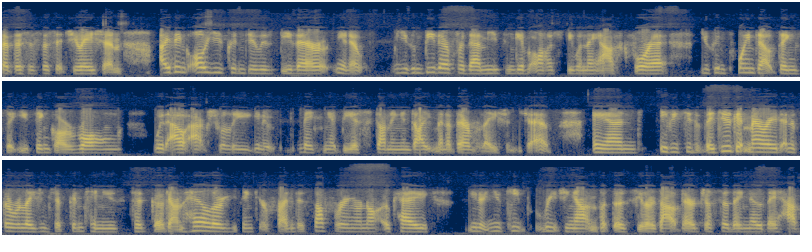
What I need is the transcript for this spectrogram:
that this is the situation. I think all you can do is be there. You know, you can be there for them. You can give honesty when they ask for it. You can point out things that you think are wrong without actually, you know, making it be a stunning indictment of their relationship. And if you see that they do get married and if the relationship continues to go downhill or you think your friend is suffering or not okay, you know, you keep reaching out and put those feelers out there just so they know they have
